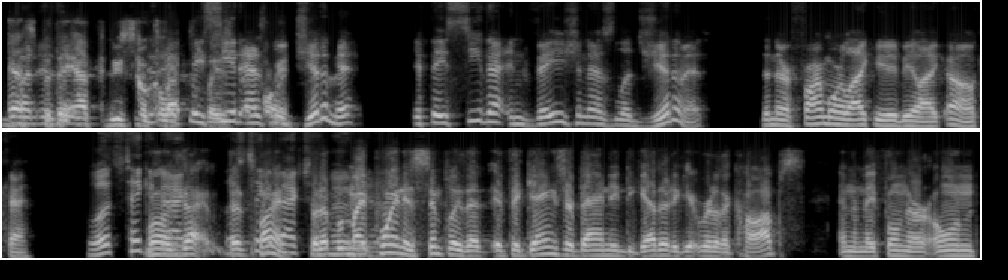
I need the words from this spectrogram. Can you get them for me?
Yes, but, they, have to do so if collectively. they see it the as point. legitimate, if they see that invasion as legitimate, then they're far more likely to be like, "Oh, okay, well, let's take it well, back. that- let's that's take it fine. back to But, the but my movie, point is simply that if the gangs are banding together to get rid of the cops, and then they form their own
